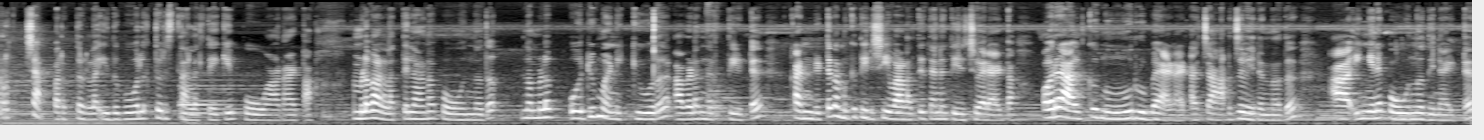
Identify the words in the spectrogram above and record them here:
കുറച്ചപ്പുറത്തുള്ള ഇതുപോലത്തെ ഒരു സ്ഥലത്തേക്ക് പോവാണ് കേട്ടോ. നമ്മൾ വള്ളത്തിലാണ് പോകുന്നത്. നമ്മൾ ഒരു മണിക്കൂർ അവിടെ നിർത്തിയിട്ട് കണ്ടിട്ട് നമുക്ക് തിരിച്ച് ഈ വള്ളത്തിൽ തന്നെ തിരിച്ചു വരാം കേട്ടോ. ഒരാൾക്ക് നൂറ് രൂപയാണ് കേട്ടോ ചാർജ് വരുന്നത്. ഇങ്ങനെ പോകുന്നതിനായിട്ട്.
